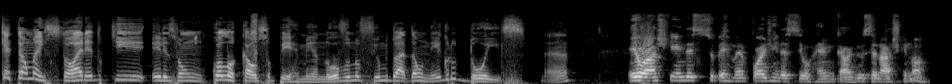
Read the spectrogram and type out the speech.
que até uma história do que eles vão colocar o Superman novo no filme do Adão Negro 2, né? Eu acho que ainda esse Superman pode ainda ser o Henry Cavill, você não acha que não?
